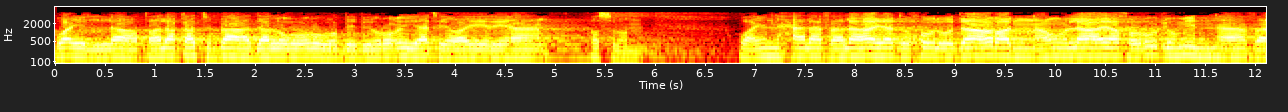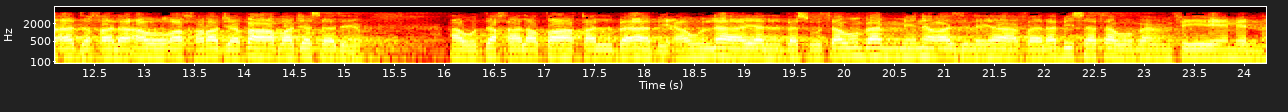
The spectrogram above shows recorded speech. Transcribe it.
وإلا طلقت بعد الغروب برؤية غيرها. فصل. وإن حلف لا يدخل دارا أو لا يخرج منها فأدخل أو أخرج بعض جسده. أو دخل طاق الباب أو لا يلبس ثوبا من غزلها فلبس ثوبا فيه منه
